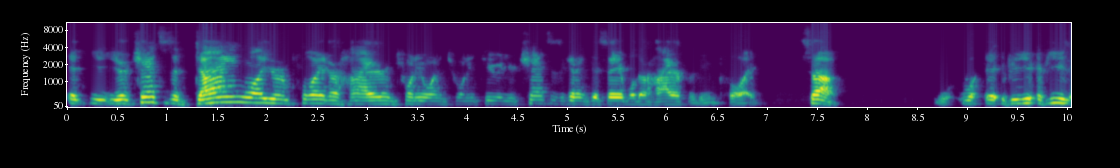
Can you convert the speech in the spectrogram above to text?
It, your chances of dying while you're employed are higher in 21 and 22, and your chances of getting disabled are higher for the employed. So, if you if you use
